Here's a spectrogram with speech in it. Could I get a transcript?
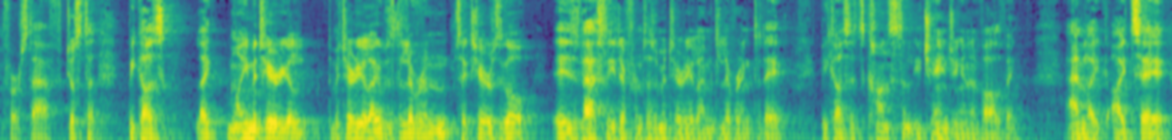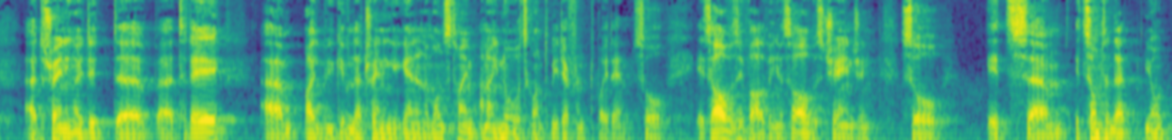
for staff just to because like my material the material I was delivering six years ago is vastly different to the material I'm delivering today because it's constantly changing and evolving and like I'd say uh, the training I did uh, uh, today um, I'll be given that training again in a month's time, and I know it's going to be different by then. So it's always evolving, it's always changing. So it's um, it's something that you know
